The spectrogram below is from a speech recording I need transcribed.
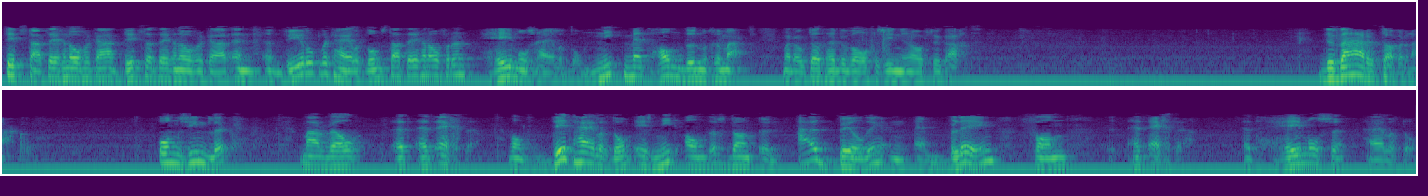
dit staat tegenover elkaar, dit staat tegenover elkaar. En een wereldlijk heiligdom staat tegenover een hemels heiligdom. Niet met handen gemaakt. Maar ook dat hebben we al gezien in hoofdstuk 8. De ware tabernakel. Onzienlijk, maar wel het, het echte. Want dit heiligdom is niet anders dan een uitbeelding, een embleem van het echte. Het hemelse heiligdom.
